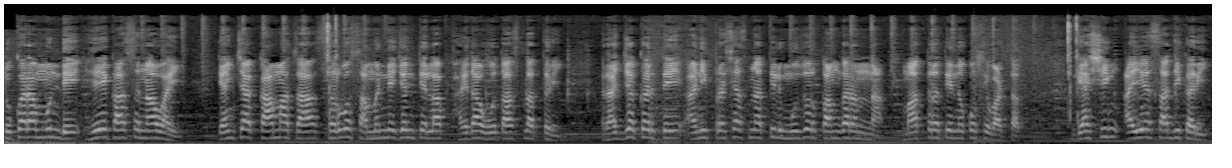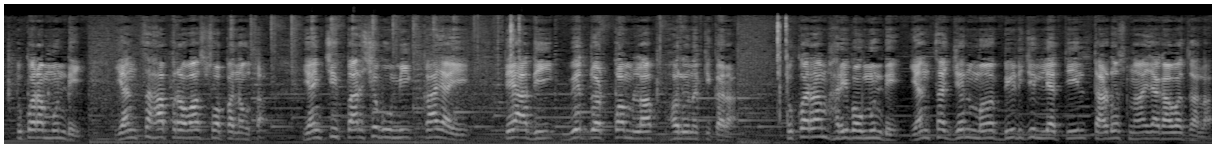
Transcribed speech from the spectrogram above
तुकाराम मुंडे हे एक असं नाव आहे. त्यांच्या कामाचा सर्वसामान्य जनतेला फायदा होत असला तरी राज्यकर्ते आणि प्रशासनातील मुजोर कामगारांना मात्र ते नकोसे वाटतात. डॅशिंग आय एस अधिकारी तुकाराम मुंडे यांचा हा प्रवास सोपा नव्हता. यांची पार्श्वभूमी काय आहे ते आधी वेद डॉट कॉमला फॉलो नक्की करा. तुकाराम हरिभाऊ मुंडे यांचा जन्म बीड जिल्ह्यातील ताडोसना या गावात झाला.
